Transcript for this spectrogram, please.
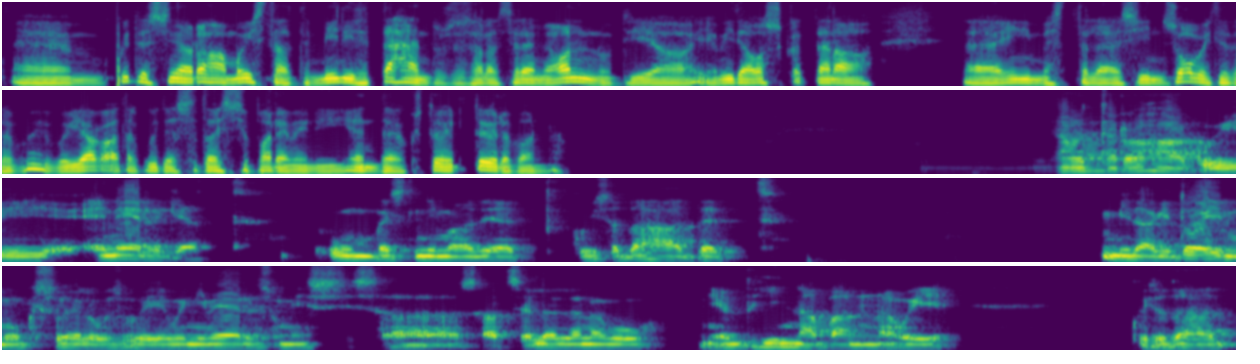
kuidas sina raha mõistad, millise tähenduse sa oled sellele andnud ja, ja mida oskad täna inimestele siin soovitada või, või jagada, kuidas seda asja paremini enda jaoks tööle panna? mina võtan raha kui energiat umbes niimoodi, et kui sa tahad, et midagi toimuks su elus või universumis, siis sa saad sellele nagu nii-öelda hinna panna või kui sa tahad,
